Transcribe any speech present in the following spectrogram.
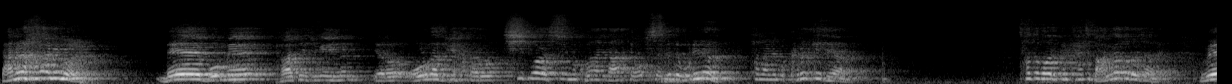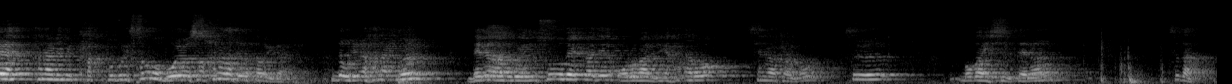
나는 하나님을 내 몸의 body 중에 있는 여러 organ 중에 하나로 치부할 수 있는 권한이 나한테 없어요. 근데 우리는 하나님을 그렇게 대합니다. 사도 바울이 그렇게 하지 말라 그러잖아요. 왜 하나님이 각 부분이 서로 모여서 하나가 되었다고 얘기하죠. 근데 우리는 하나님을 내가 가지고 있는 수백 가지 오르간 중에 하나로 생각하고 쓸 뭐가 있을 때는 쓰다.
